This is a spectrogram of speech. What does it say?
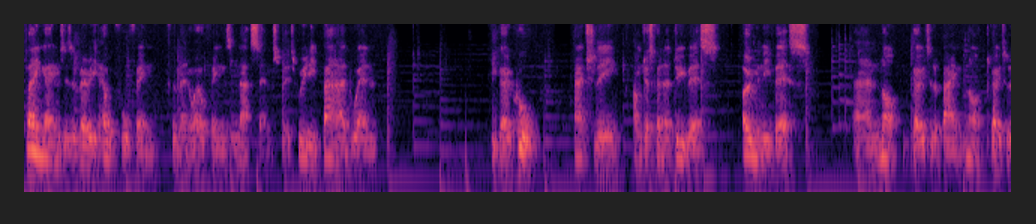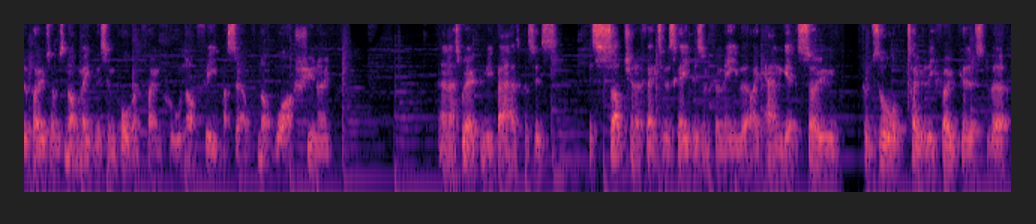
playing games is a very helpful thing for mental health things in that sense, but it's really bad when you go, cool, actually, I'm just going to do this, only this, and not go to the bank, not go to the post office, not make this important phone call, not feed myself, not wash, you know. And that's where it can be bad because it's it's such an effective escapism for me that I can get so absorbed, totally focused that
